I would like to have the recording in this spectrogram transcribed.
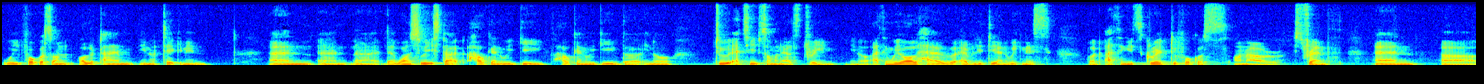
we focus on all the time you know taking in. And and uh, then once we start how can we give? How can we give the you know to achieve someone else's dream? You know I think we all have ability and weakness but I think it's great to focus on our strength and uh,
